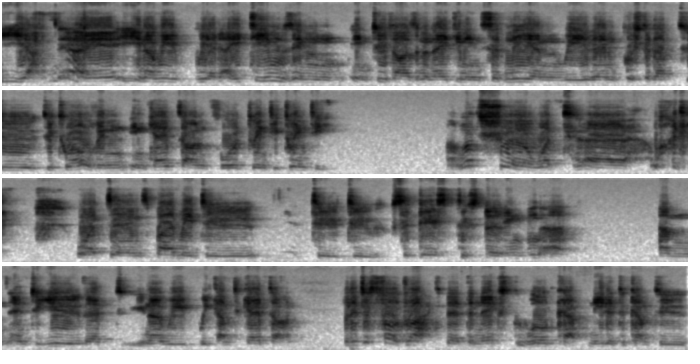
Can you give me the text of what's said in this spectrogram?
yeah, uh, you know, we, we had eight teams in, in 2018 in Sydney, and we then pushed it up to, to 12 in, in Cape Town for 2020. I'm not sure what uh, what what uh, inspired me to to to suggest to Sterling uh, um, and to you that you know we, we come to Cape Town, but it just felt right that the next World Cup needed to come to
